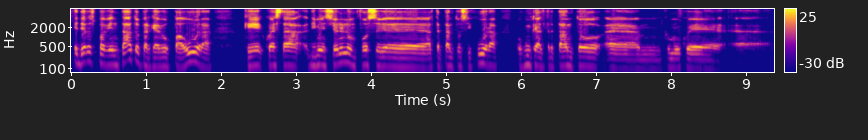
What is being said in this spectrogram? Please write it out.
ed ero spaventato perché avevo paura che questa dimensione non fosse eh, altrettanto sicura o comunque altrettanto ehm, comunque eh,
